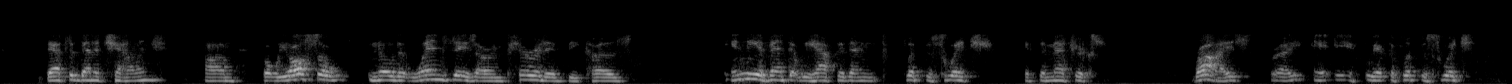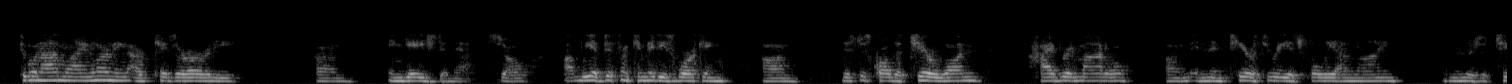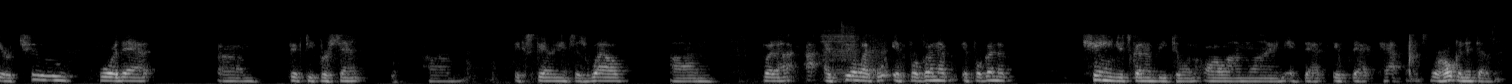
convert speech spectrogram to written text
that's been a challenge. Um, but we also know that Wednesdays are imperative because in the event that we have to then flip the switch, if the metrics rise, right? If we have to flip the switch to an online learning, our kids are already um, engaged in that. So um, we have different committees working. Um, this is called a tier one hybrid model. Um, and then tier three is fully online. And then there's a tier two for that 50% um, um, experience as well. Um, but I, I, feel like if we're gonna if we're gonna change, it's to be to an all online if that if that happens. We're hoping it doesn't.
